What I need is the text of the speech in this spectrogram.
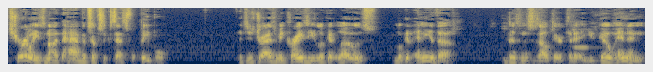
surely it's not the habits of successful people. It just drives me crazy. Look at Lowe's. Look at any of the businesses out there today. You go in and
